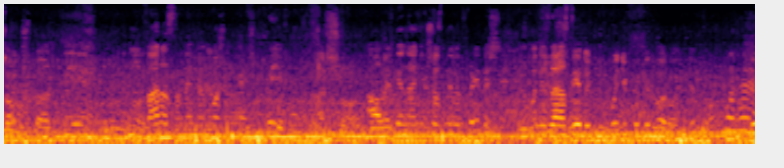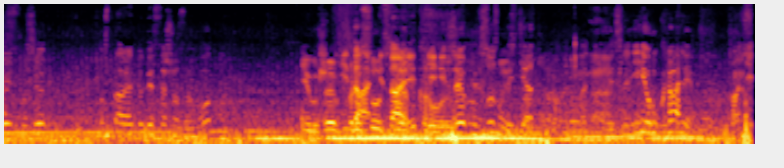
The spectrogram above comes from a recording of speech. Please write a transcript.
в тому, що ти ну, зараз за ними можемо виїхати. Але ти навіть якщо з ними прийдеш, вони зараз їдуть в будь-яку підгородню. Можуть поставити туди все, що завгодно. И уже в присутствии да, и, откроют. уже в присутствии откроют. Если они ее украли, то они...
